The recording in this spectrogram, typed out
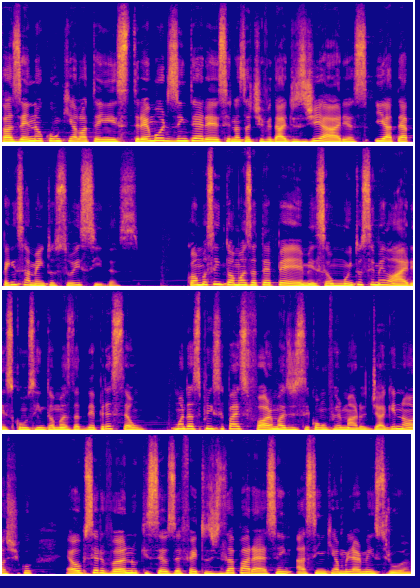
fazendo com que ela tenha extremo desinteresse nas atividades diárias e até pensamentos suicidas. Como os sintomas da TPM são muito similares com os sintomas da depressão, uma das principais formas de se confirmar o diagnóstico é observando que seus efeitos desaparecem assim que a mulher menstrua.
